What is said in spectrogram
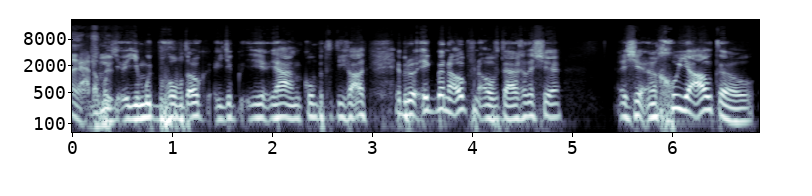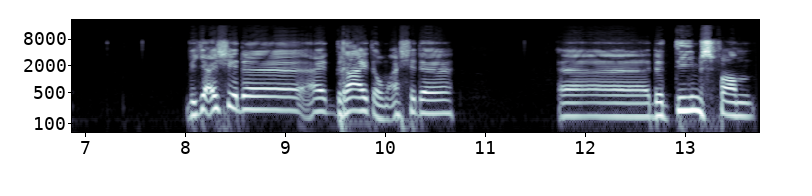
Nee, Ja, dan moet je, je moet bijvoorbeeld ook je, je- ja, een competitieve auto. Ik bedoel, ik ben er ook van overtuigd dat als je, als je een goede auto. Weet je, als je de. Het draait om. Als je de. eh, de teams van,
